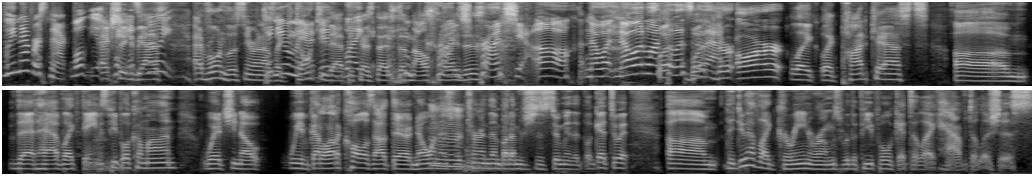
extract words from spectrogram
we never snack? Well, yeah, actually to be honest really, everyone listening right now is like don't do that like, because that the mouth crunch, noises Crunch, yeah. Oh, no one, no one wants to listen but to that. there are like like podcasts um, that have like famous people come on, which you know we've got a lot of calls out there. No one has Mm-hmm. returned them, but I'm just assuming that they'll get to it. Um, they do have like green rooms where the people get to like have delicious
